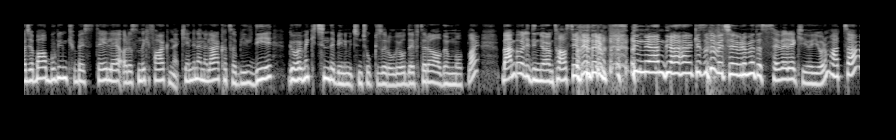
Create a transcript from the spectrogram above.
acaba bugünkü besteyle arasındaki fark ne? Kendine neler katabildiği görmek için de benim için çok güzel oluyor o deftere aldığım notlar. Ben böyle dinliyorum tavsiye ederim. Dinleyen diğer herkese de ve çevreme de severek yayıyorum. Hatta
